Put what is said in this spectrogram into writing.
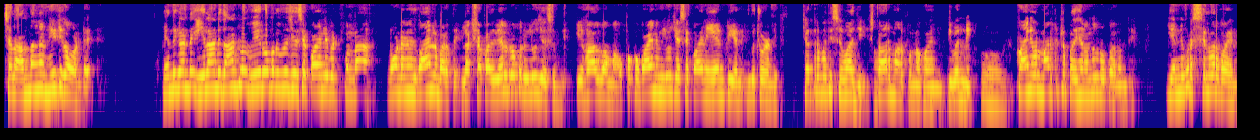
చాలా అందంగా నీట్గా ఉంటాయి. ఎందుకంటే ఇలాంటి దాంట్లో వెయ్యి రూపాయలు విలువ చేసే కాయిన్లు పెట్టుకున్నా నూట ఎనిమిది కాయిన్లు పడతాయి. లక్ష పదివేల రూపాయలు విలువ చేస్తుంది ఈ హాల్ బొమ్మ ఒక్కొక్క కాయిన్ విలువ చేసే కాయిన్ ఏంటి అని ఇంకో చూడండి. ఛత్రపతి శివాజీ స్టార్ మార్క్ ఉన్న కాయిన్ ఇవన్నీ. కాయిన్ ఇవాళ మార్కెట్లో పదిహేను వందల రూపాయలు ఉంది. ఇవన్నీ కూడా silver coin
